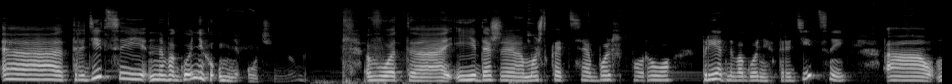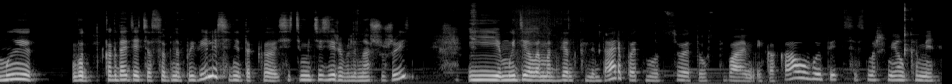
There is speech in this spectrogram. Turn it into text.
э, традиций новогодних у меня очень много. Вот, э, и даже, можно сказать, больше про предновогодних традиций. А, Мы, вот когда дети особенно появились, они так э, систематизировали нашу жизнь, и мы делаем адвент-календарь, поэтому вот все это успеваем и какао выпить с маршмелками,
